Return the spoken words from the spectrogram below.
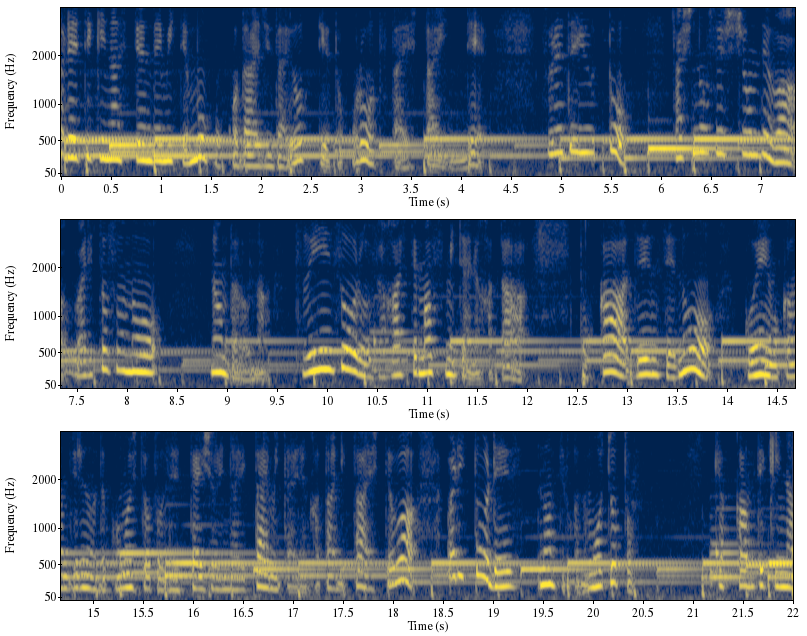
あ、霊的な視点で見てもここ大事だよっていうところをお伝えしたいんでそれで言うと私のセッションでは割とそのなんだろうなツインソウルを探してますみたいな方とか前世のご縁を感じるのでこの人と絶対一緒になりたいみたいな方に対しては割とレなんていうのかなもうちょっと客観的な、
